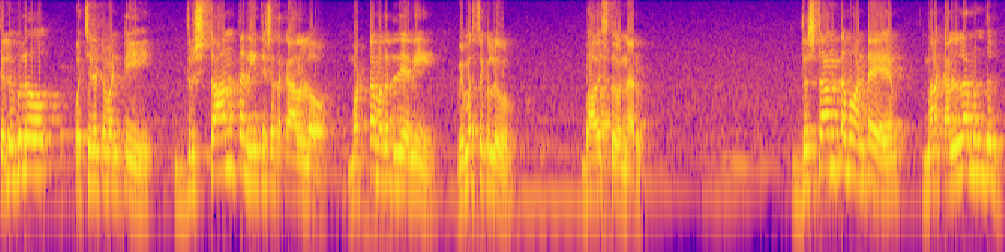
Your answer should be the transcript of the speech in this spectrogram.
తెలుగులో వచ్చినటువంటి దృష్టాంత నీతి శతకాలలో మొట్టమొదటిది అని విమర్శకులు భావిస్తూ ఉన్నారు. దృష్టాంతము అంటే మన కళ్ళ ముందు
